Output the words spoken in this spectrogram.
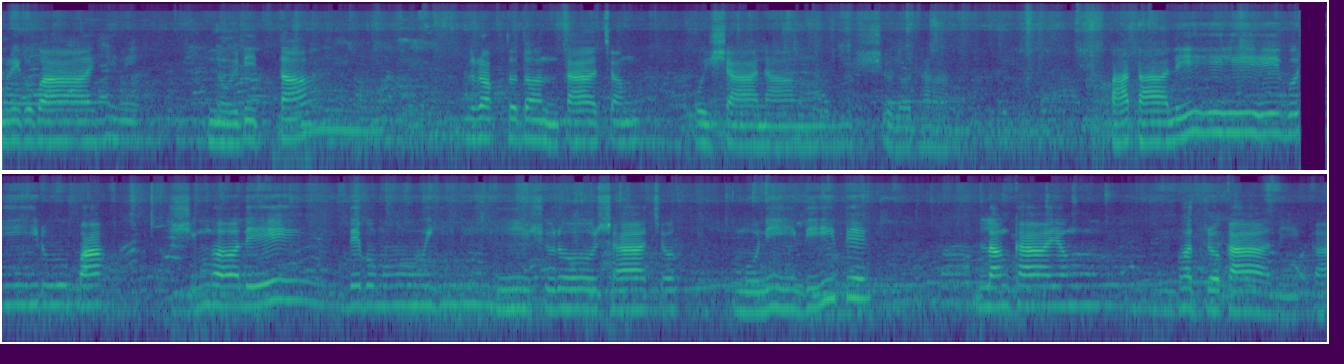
মৃগবাহিনী নৈরিত্যা রক্তদন্তা চং ঐশানাং সুলধা। পাতালে বৈরূপা সিংহলে দেবমোহিনী, সুরসা চ মণিদ্বীপে লঙ্কায়ং ভদ্রকালিকা,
